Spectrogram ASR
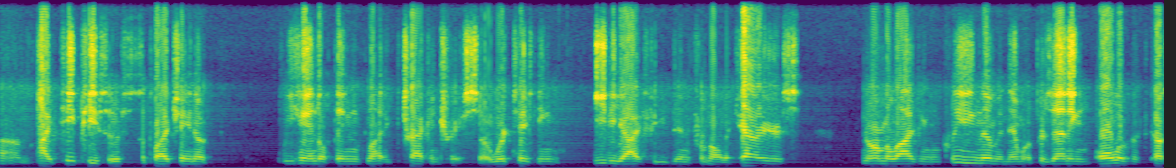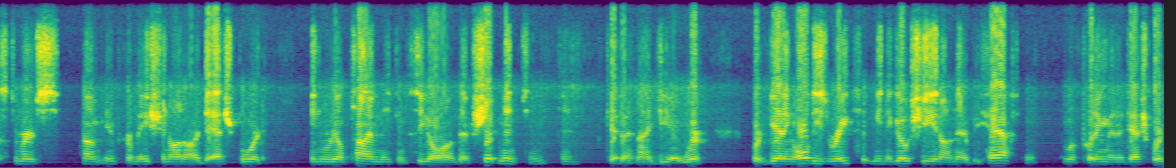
um, IT piece of supply chain. Of we handle things like track and trace. So we're taking EDI feeds in from all the carriers, normalizing and cleaning them, and then we're presenting all of the customers' um, information on our dashboard in real time. They can see all of their shipments and, and get an idea. We're we're getting all these rates that we negotiate on their behalf we're putting them in a dashboard.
